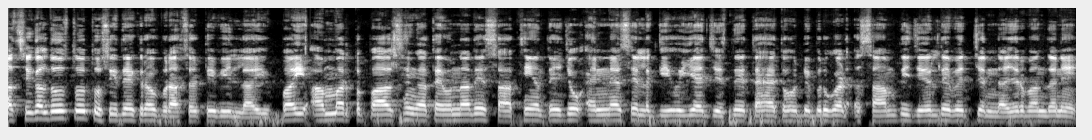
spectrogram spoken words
ਸਤਿ ਸ਼੍ਰੀ ਅਕਾਲ ਦੋਸਤੋ, ਤੁਸੀਂ ਦੇਖ ਰਹੇ ਹੋ ਵਿਰਾਸਤ ਟੀਵੀ ਲਾਈਵ। ਭਾਈ ਅਮਰਤਪਾਲ ਸਿੰਘ ਅਤੇ ਉਹਨਾਂ ਦੇ ਸਾਥੀਆਂ ਤੇ ਜੋ ਐਨਐਸਏ ਲੱਗੀ ਹੋਈ ਹੈ, ਜਿਸ ਦੇ ਤਹਿਤ ਉਹ ਡਿਬਰੂਗੜ੍ਹ ਅਸਾਮ ਦੀ ਜੇਲ੍ਹ ਦੇ ਵਿੱਚ ਨਜ਼ਰਬੰਦ ਨੇ।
